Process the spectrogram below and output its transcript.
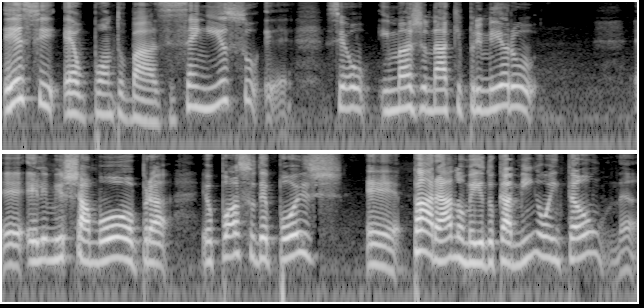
Esse é o ponto base. Sem isso, é, se eu imaginar que primeiro é, ele me chamou para. Eu posso depois é, parar no meio do caminho, ou então. Né?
